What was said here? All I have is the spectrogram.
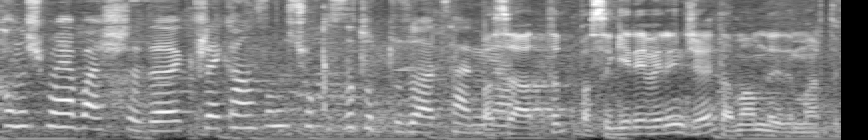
Konuşmaya başladık. Frekansımız çok hızlı tuttu zaten Pası ya. attım. Pası geri verince tamam dedim artık.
